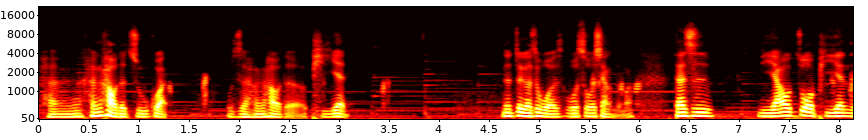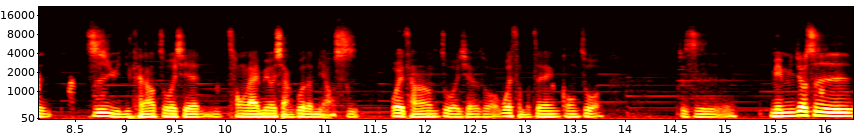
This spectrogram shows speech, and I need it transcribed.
很很好的主管，或是很好的 PM，那这个是我我所想的嘛。但是你要做 PM 的之余，你可能要做一些你从来没有想过的鸟事。我也常常做一些说，为什么这件工作就是明明就是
